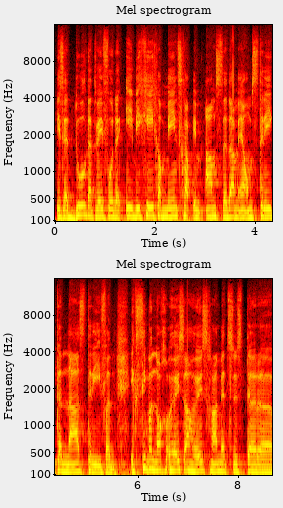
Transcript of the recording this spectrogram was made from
is het doel dat wij voor de EBG-gemeenschap in Amsterdam en omstreken nastreven. Ik zie me nog huis aan huis gaan met zuster uh,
